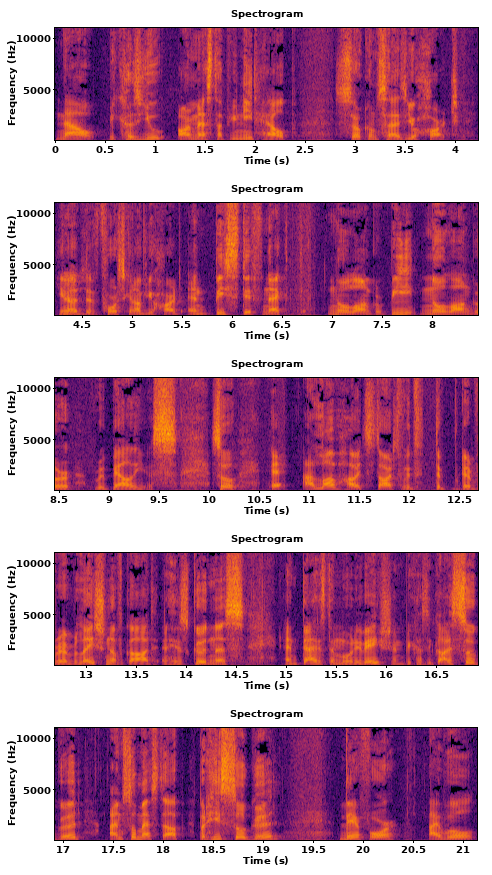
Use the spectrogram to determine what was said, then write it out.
now, because you are messed up, you need help, circumcise your heart. You know, Yes. the foreskin of your heart, and be stiff necked no longer. Be no longer rebellious. So, eh, I love how it starts with the, the revelation of God and His goodness, and that is the motivation because God is so good. I'm so messed up, but He's so good Therefore, I will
